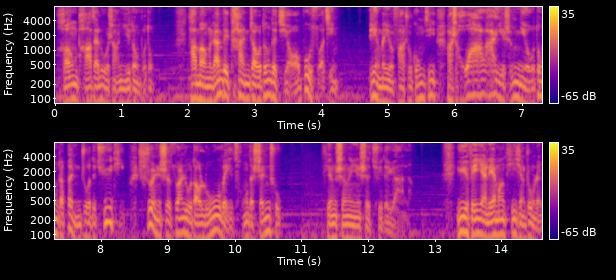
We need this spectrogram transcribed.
横趴在路上一动不动。他猛然被探照灯的脚步所惊，并没有发出攻击，而是哗啦一声扭动着笨拙的躯体，顺势钻入到芦苇丛的深处。听声音是去得远了。玉飞燕连忙提醒众人，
